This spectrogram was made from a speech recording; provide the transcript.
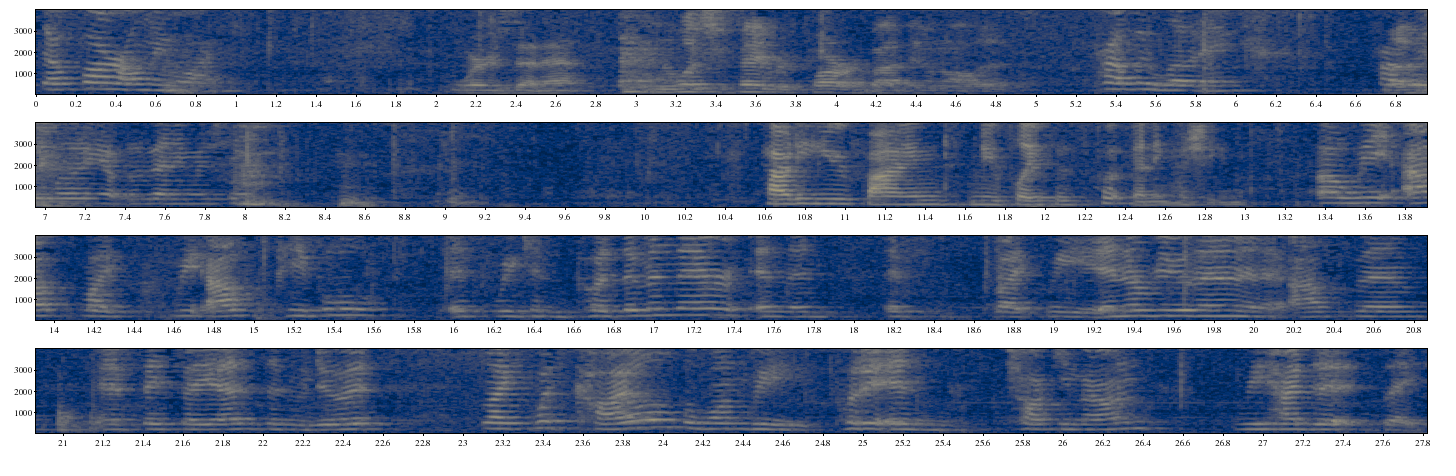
do you have? So far, only one. Where's that at? What's your favorite part about doing all this? Probably loading. Probably Loading. loading up the vending machine. How do you find new places to put vending machines? Uh, we ask like we ask people if we can put them in there, and then if like we interview them and ask them, and if they say yes, then we do it. Like with Kyle, the one we put it in Chalky Mountain, we had to like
